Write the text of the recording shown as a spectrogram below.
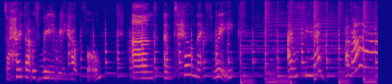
So I hope that was really, really helpful. And until next week, I will see you then. Bye bye.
